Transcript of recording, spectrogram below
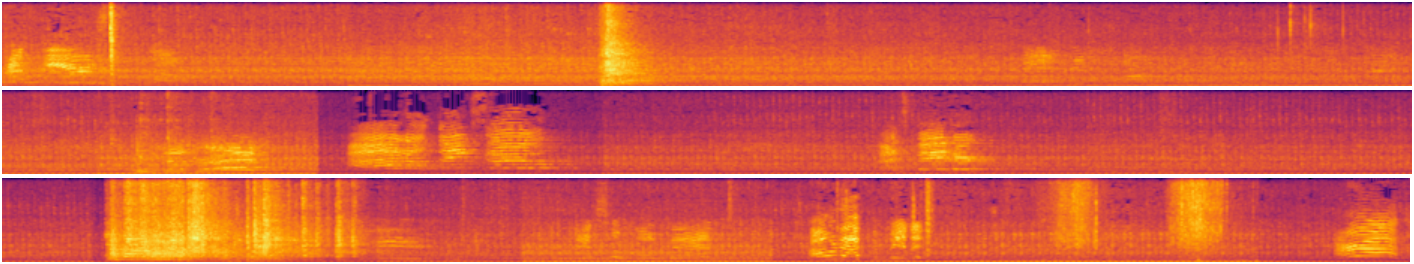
Red ears? I don't think so. That's better. That's something like that. Hold up a minute. All right.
